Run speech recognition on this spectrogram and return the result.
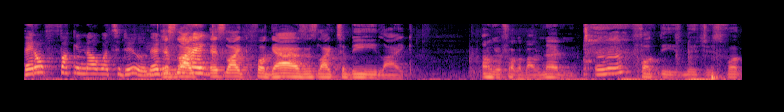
they don't fucking know what to do. They're It's just like, like, it's like for guys, it's like to be like, I don't give a fuck about nothing. Mm-hmm. Fuck these bitches. Fuck,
